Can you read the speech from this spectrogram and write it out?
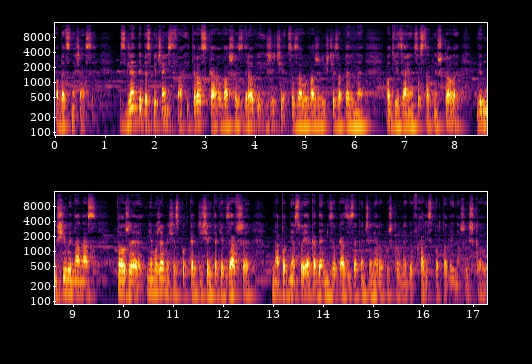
obecne czasy. Względy bezpieczeństwa i troska o Wasze zdrowie i życie, co zauważyliście zapewne odwiedzając ostatnio szkołę, wymusiły na nas to, że nie możemy się spotkać dzisiaj tak jak zawsze na podniosłej akademii z okazji zakończenia roku szkolnego w hali sportowej naszej szkoły.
